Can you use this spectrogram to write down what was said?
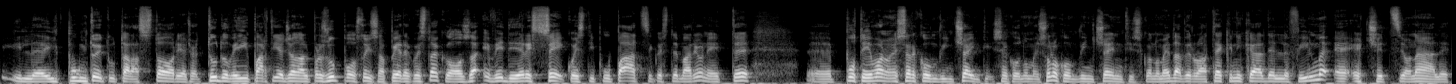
il, il, punto di tutta la storia, cioè tu dovevi partire già dal presupposto di sapere questa cosa e vedere se questi pupazzi, queste marionette eh, potevano essere convincenti. Secondo me sono convincenti, secondo me davvero la tecnica del film è eccezionale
